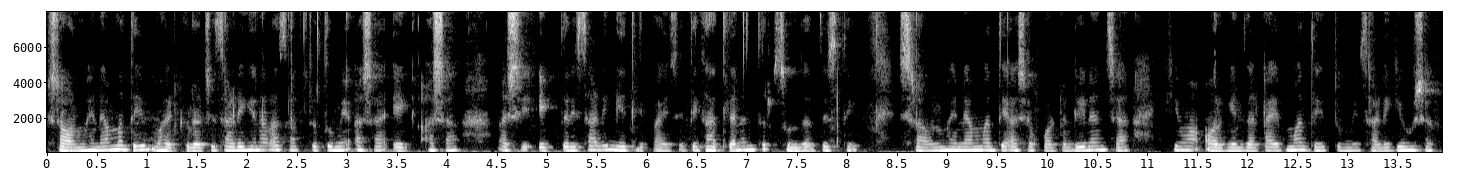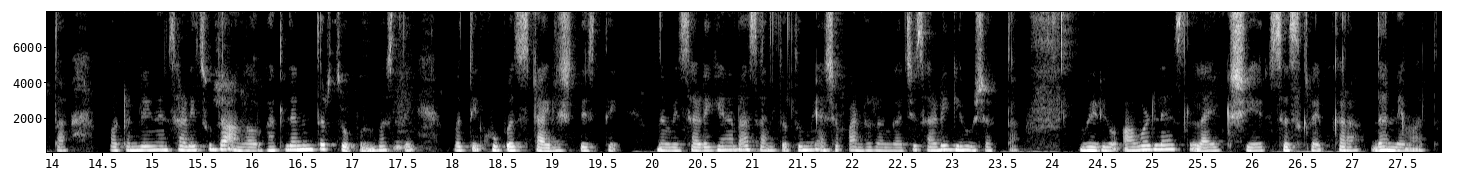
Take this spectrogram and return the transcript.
श्रावण महिन्यामध्ये व्हाईट कलरची साडी घेणार असाल तर तुम्ही अशा एक अशा अशी एक तरी साडी घेतली पाहिजे. ती घातल्यानंतर सुंदर दिसते. श्रावण महिन्यामध्ये अशा कॉटन लिन्यांच्या किंवा ऑर्गेन्झा टाईपमध्ये तुम्ही साडी घेऊ शकता. कॉटन लिनन साडीसुद्धा अंगावर घातल्यानंतर चोपून बसते व ती खूपच स्टायलिश दिसते. नवीन साडी घेणार असाल तर तुम्ही अशा पांढऱ्या रंगाची साडी घेऊ शकता. व्हिडिओ आवडल्यास लाईक शेअर सबस्क्राईब करा. धन्यवाद.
